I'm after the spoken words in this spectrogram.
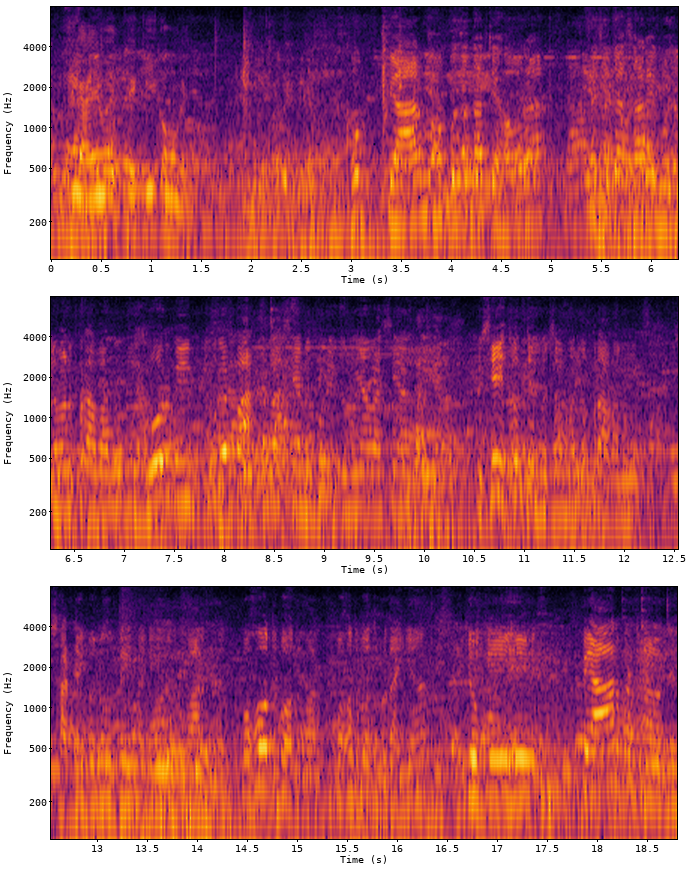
ਤੁਸੀਂ ਆਏ ਹੋ ਇੱਥੇ ਕੀ ਕਹੋਗੇ? ਪਿਆਰ ਮੁਹੱਬਤ ਦਾ ਤਿਉਹਾਰ ਆ। ਅਸੀਂ ਤਾਂ ਸਾਰੇ ਮੁਸਲਮਾਨ ਭਰਾਵਾਂ ਨੂੰ ਵੀ, ਹੋਰ ਵੀ ਪੂਰੇ ਭਾਰਤ ਵਾਸੀਆਂ ਨੂੰ, ਪੂਰੀ ਦੁਨੀਆ ਵਾਸੀਆਂ ਤੇ, ਵਿਸ਼ੇਸ਼ ਤੌਰ ਤੇ ਮੁਸਲਮਾਨ ਭਰਾਵਾਂ ਨੂੰ ਸਾਡੇ ਵੱਲੋਂ ਤੇ ਨਦੀ ਮੁਬਾਰਕ, ਬਹੁਤ ਬਹੁਤ ਮੁਬਾਰਕ, ਬਹੁਤ ਬਹੁਤ ਵਧਾਈਆਂ, ਕਿਉਂਕਿ ਇਹ ਪਿਆਰ ਵੰਡਣ ਵਾਲਾ ਦਿਨ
